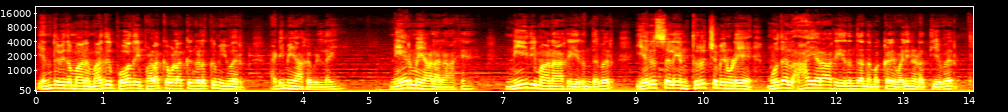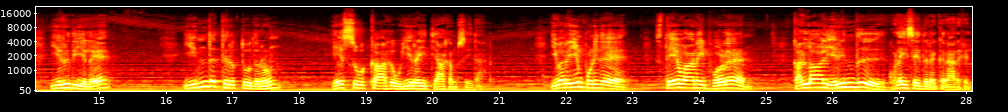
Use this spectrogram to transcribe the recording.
எந்த விதமான மது போதை பழக்க வழக்கங்களுக்கும் இவர் அடிமையாகவில்லை. நேர்மையாளராக நீதிமானாக இருந்தவர் எருசலேம் திருச்சபையினுடைய முதல் ஆயராக இருந்து அந்த மக்களை வழிநடத்தியவர். இறுதியிலே இந்த திருத்தூதரும் இயேசுவுக்காக உயிரை தியாகம் செய்தார். இவரையும் புனித ஸ்தேவானை போல கல்லால் எரிந்து கொலை செய்திருக்கிறார்கள்.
